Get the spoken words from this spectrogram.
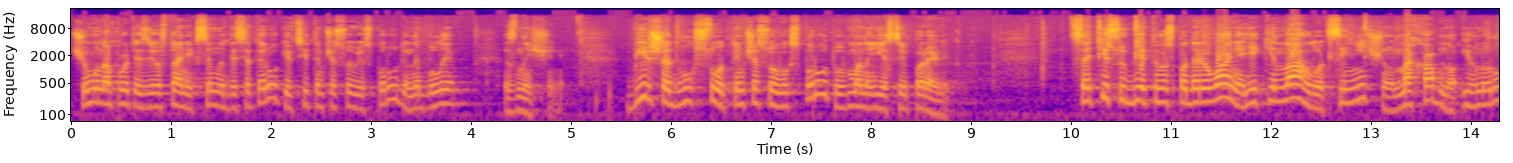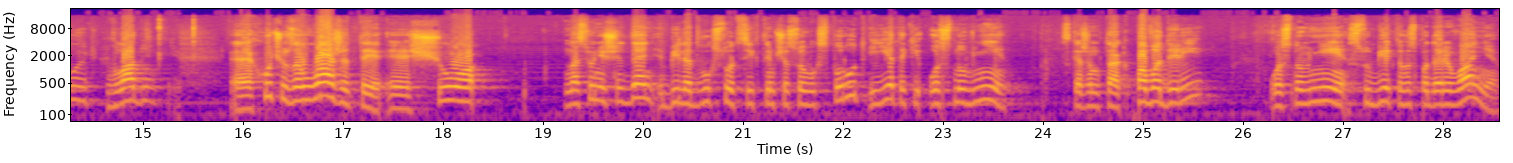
чому на протязі останніх 70 років ці тимчасові споруди не були знищені. Більше 200 тимчасових споруд, у мене є цей перелік, це ті суб'єкти господарювання, які нагло, цинічно, нахабно ігнорують владу. Е, Хочу зауважити, е, що на сьогоднішній день біля 200 цих тимчасових споруд і є такі основні, скажімо так, поводирі, основні суб'єкти господарювання,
